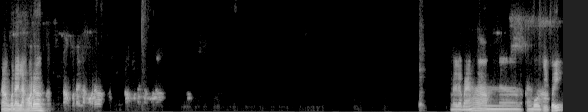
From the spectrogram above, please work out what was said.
Không còn đây là hóa đơn. Đây là bản um, phân bổ chi phí.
